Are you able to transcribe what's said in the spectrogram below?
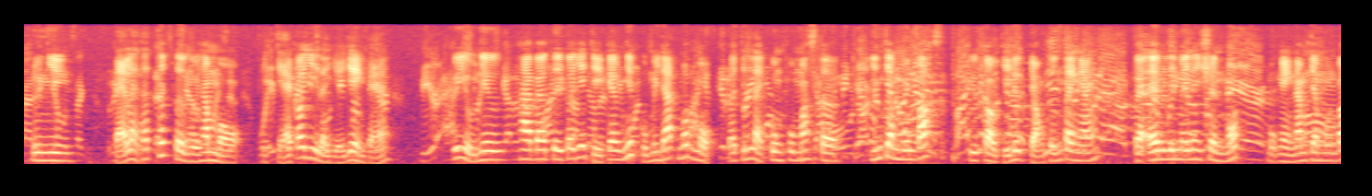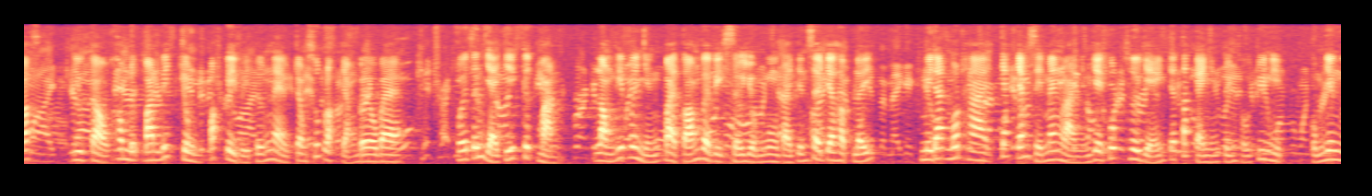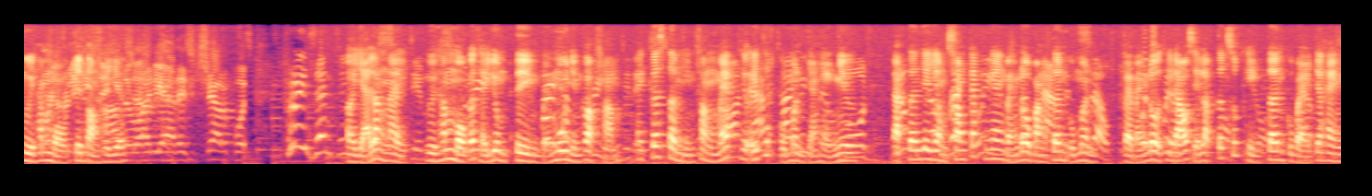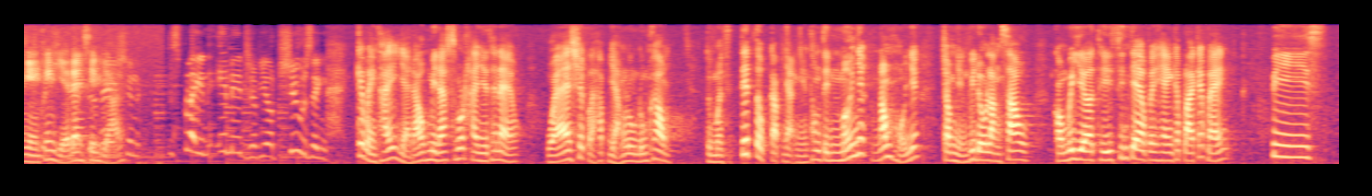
Đương nhiên, đã là thách thức từ người hâm mộ thì chả có gì là dễ dàng cả. Ví dụ như, hai bounty có giá trị cao nhất của Midas Mode 1 đó chính là Kung Fu Master 900 Moonbox, yêu cầu chỉ được chọn tướng tay ngắn và Elimination Mode 1.500 Moonbox yêu cầu không được ban biết chung bất kỳ vị tướng nào trong suốt loạt trận BO3. Với tính giải trí cực mạnh, lòng ghép với những bài toán về việc sử dụng nguồn tài chính sao cho hợp lý, Midas Mode 2 chắc chắn sẽ mang lại những giây phút thư giãn cho tất cả những tuyển thủ chuyên nghiệp cũng như người hâm mộ trên toàn thế giới. Ở giải lần này, người hâm mộ có thể dùng tiền để mua những vật phẩm hay custom những phần map theo ý thích của mình chẳng hạn như đặt tên cho dòng song cắt ngang bản đồ bằng tên của mình và bản đồ thi đấu sẽ lập tức xuất hiện tên của bạn cho hàng ngàn khán giả đang xem giải. Các bạn thấy giải đấu Midas Mode 2 như thế nào? quả rất là hấp dẫn luôn đúng không? Tụi mình sẽ tiếp tục cập nhật những thông tin mới nhất, nóng hổi nhất trong những video lần sau. Còn bây giờ thì xin chào và hẹn gặp lại các bạn. Peace!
